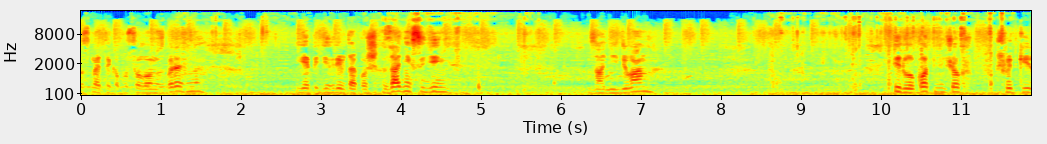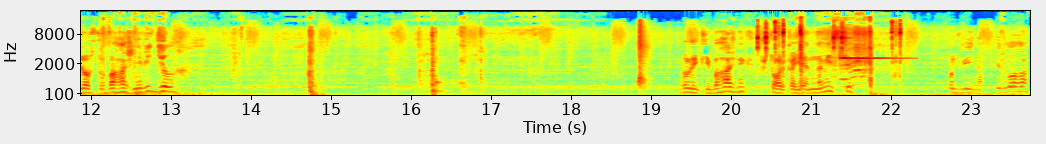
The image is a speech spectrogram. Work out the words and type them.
Косметика по салону збережена. Є підігрів також задніх сидінь, задній диван, підлокотничок, швидкий доступ багажний відділ. Великий багажник, шторка є на місці, подвійна підлога.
